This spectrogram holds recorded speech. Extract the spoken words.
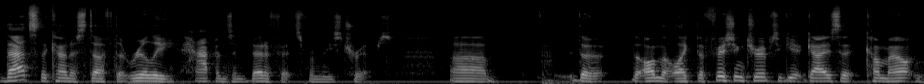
that's the kind of stuff that really happens and benefits from these trips. Um, the the on the like the fishing trips, you get guys that come out and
